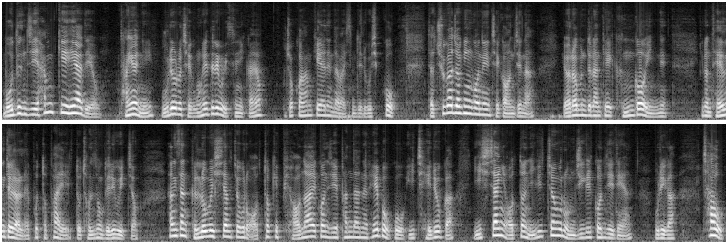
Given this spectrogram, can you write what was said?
뭐든지 함께 해야 돼요. 당연히 무료로 제공을 해드리고 있으니까요. 무조건 함께 해야 된다 말씀드리고 싶고 자 추가적인 거는 제가 언제나 여러분들한테 근거 있는 이런 대응 전략 레포터 파일 또 전송드리고 있죠. 항상 글로벌 시장적으로 어떻게 변화할 건지 판단을 해보고 이 재료가 이 시장이 어떤 일정으로 움직일 건지에 대한 우리가 차후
